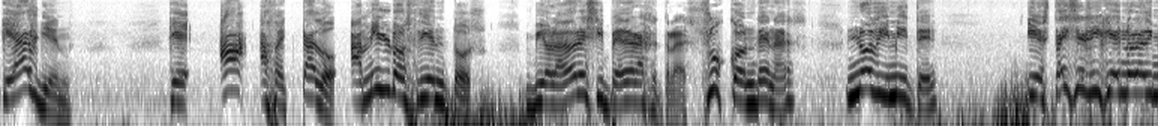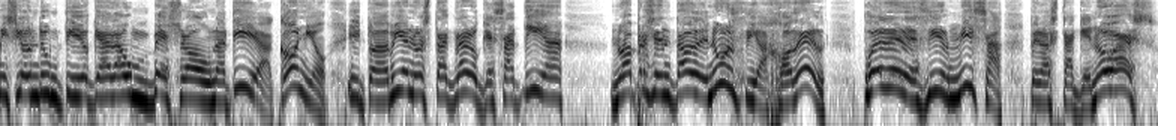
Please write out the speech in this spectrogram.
que alguien que ha afectado a 1.200 violadores y pedras sus condenas, no dimite y estáis exigiendo la dimisión de un tío que ha dado un beso a una tía, coño, y todavía no está claro que esa tía no ha presentado denuncia, joder, puede decir misa, pero hasta que no vas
